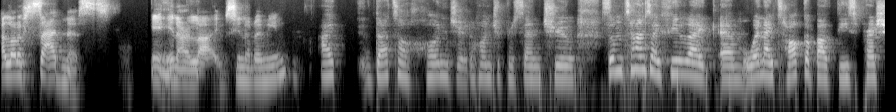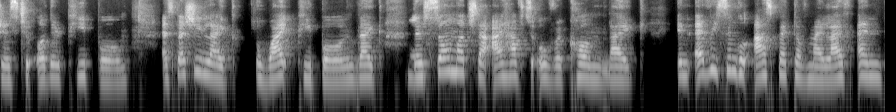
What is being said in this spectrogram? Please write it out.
a lot of sadness in, in our lives you know what i mean I that's a hundred, hundred percent true. Sometimes I feel like um, when I talk about these pressures to other people, especially like white people, like mm-hmm. there's so much that I have to overcome, like in every single aspect of my life. And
